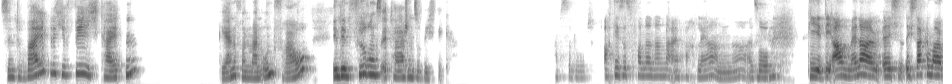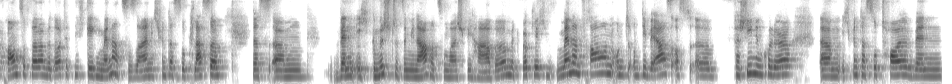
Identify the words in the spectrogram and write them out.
sind weibliche Fähigkeiten, gerne von Mann und Frau, in den Führungsetagen so wichtig. Absolut. Auch dieses voneinander einfach lernen. Ne? Also mhm. Die, die armen Männer, ich, ich sage immer, Frauen zu fördern bedeutet nicht gegen Männer zu sein. Ich finde das so klasse, dass ähm, wenn ich gemischte Seminare zum Beispiel habe mit wirklich Männern, Frauen und, und divers aus äh, verschiedenen Couleur, ähm, ich finde das so toll, wenn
